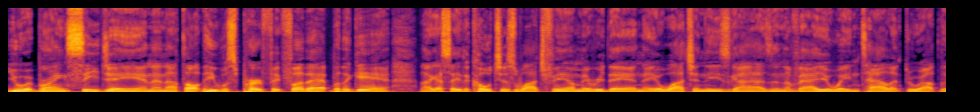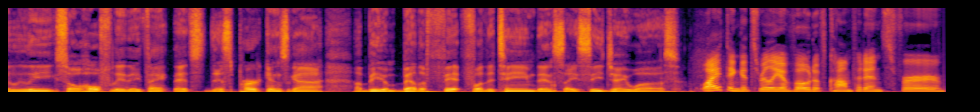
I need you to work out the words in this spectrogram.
you would bring CJ in, and I thought he was perfect for that. But again, like I say, the coaches watch film every day and they are watching these guys and evaluating talent throughout the league. So hopefully they think that this Perkins guy will be a better fit for the team than say CJ was. Well, I think it's really a vote of confidence for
